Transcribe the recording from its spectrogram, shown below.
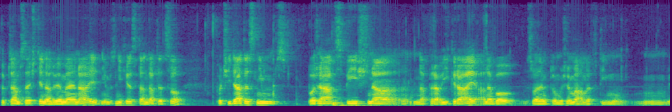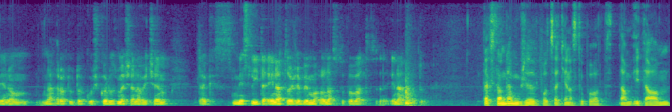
Zeptám se ještě na dvě jména, jedním z nich je Standa Teclo. Počítáte s ním pořád spíš na, na pravý kraj, anebo vzhledem k tomu, že máme v týmu mm, jenom na hrotu toku Škodu s Mešanovičem, tak myslíte i na to, že by mohl nastupovat i na hrotu? Tak Standa může v podstatě nastupovat tam i tam.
